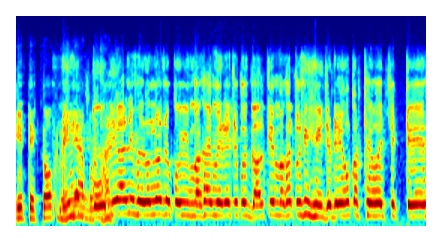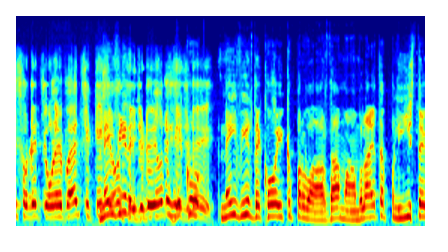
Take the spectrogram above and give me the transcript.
ਇਹ ਟਿਕਟੌਕ ਨਹੀਂ ਨਹੀਂ ਹੈ ਨਹੀਂ, ਬੋਲਿਆ ਨਹੀਂ ਫਿਰ ਉਹਨਾਂ ਚੋਂ ਕੋਈ ਮੈਂ ਕਿਹਾ ਮੇਰੇ ਚ ਕੋਈ ਗਲਤੀ। ਮੈਂ ਕਿਹਾ ਤੁਸੀਂ ਹਿਜੜੇ ਹੋ ਇਕੱਠੇ ਹੋਏ ਚਿੱਟੇ ਤੁਹਾਡੇ ਚੋਲੇ ਪਏ ਚਿੱਟੀ ਨਹੀਂ ਵੀਰ ਹਿਜੜੇ ਹੋ ਤੇ ਹਿਜੜੇ। ਨਹੀਂ ਵੀਰ ਦੇਖੋ ਇੱਕ ਪਰਿਵਾਰ ਦਾ ਮਾਮਲਾ ਹੈ ਤਾਂ ਪੁਲਿਸ ਤੇ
